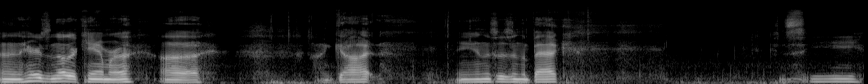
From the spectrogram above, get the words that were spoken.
And here's another camera uh, I got. And this is in the back. You can see,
